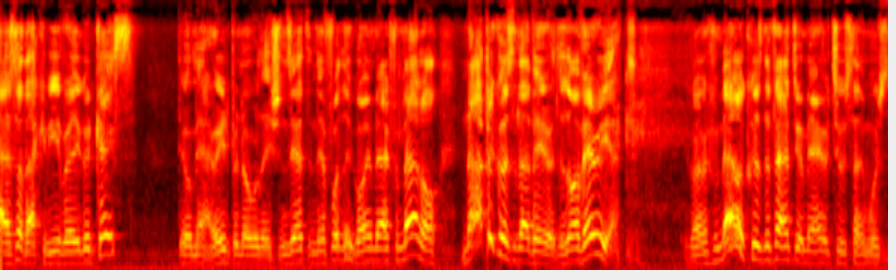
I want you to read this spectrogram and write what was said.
and so that could be a very good case. They were married, but no relations yet, and therefore they're going back from battle, not because of the Avera. There's no Avera yet. They're going back from battle because of the fact they were married to someone who was,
